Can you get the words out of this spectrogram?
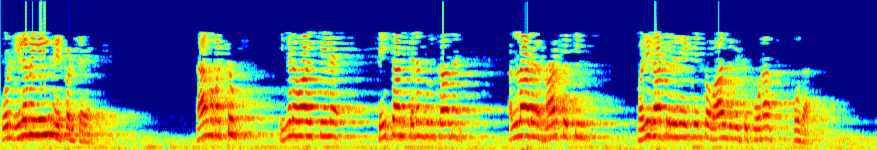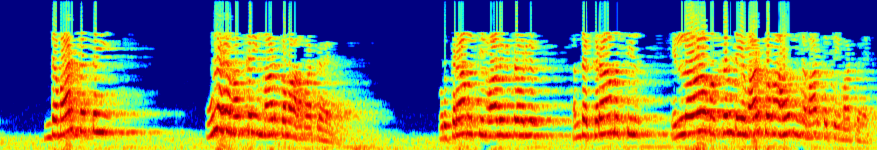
ஒரு நிலைமையையும் ஏற்படுத்த வேண்டும். நாங்க மட்டும் எங்கட வாழ்க்கையில செய்தானுக்கு இடம் கொடுக்காம அல்லாத மார்க்கத்தின் வழிகாட்டுதல்களுக்கேற்ப வாழ்ந்து விட்டு போனா போதாது. இந்த மார்க்கத்தை உலக மக்களின் மார்க்கமாக மாற்ற வேண்டும். ஒரு கிராமத்தில் வாழுகின்றவர்கள் அந்த கிராமத்தில் எல்லா மக்களுடைய மார்க்கமாகவும் இந்த மார்க்கத்தை மாற்ற வேண்டும்.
